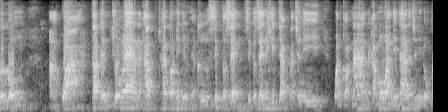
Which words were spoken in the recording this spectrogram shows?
ลดลง กว่าถ้าเป็นช่วงแรกนะครับถ้าตอนที่1เนี่ยคือ 10% 10%นี่คิดจากดัชนีวันก่อนหน้านะครับ เมื่อวานนี้ถ้าดัชนีลงไป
